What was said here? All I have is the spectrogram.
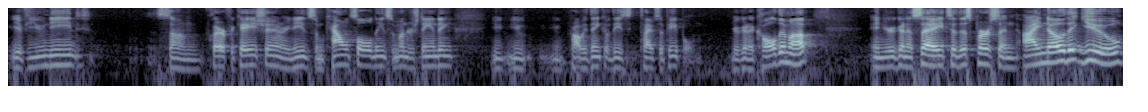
if you need some clarification or you need some counsel, need some understanding, you, you, you probably think of these types of people. You're going to call them up and you're going to say to this person, I know that you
